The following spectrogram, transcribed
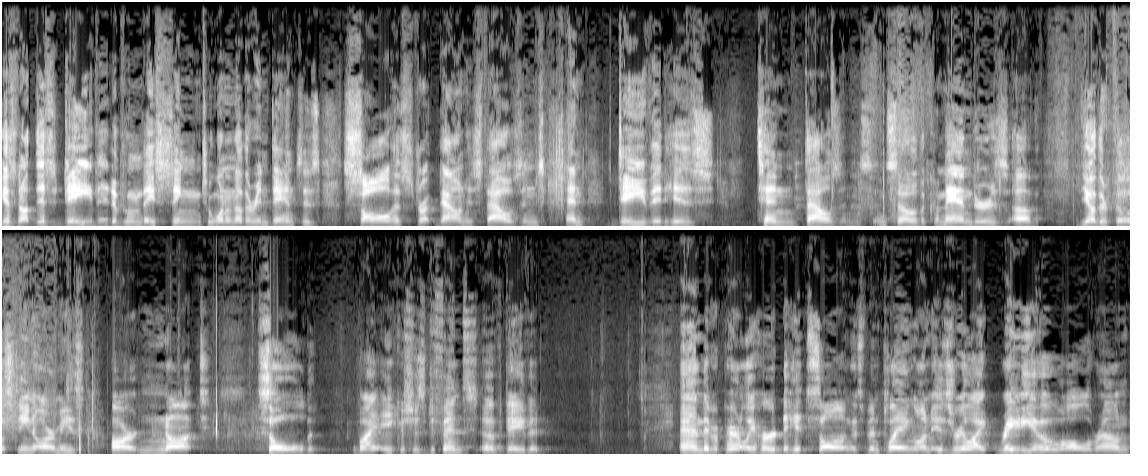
Is not this David, of whom they sing to one another in dances? Saul has struck down his thousands, and David his ten thousands. And so the commanders of the other Philistine armies are not sold by Achish's defense of David. And they've apparently heard the hit song that's been playing on Israelite radio all around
